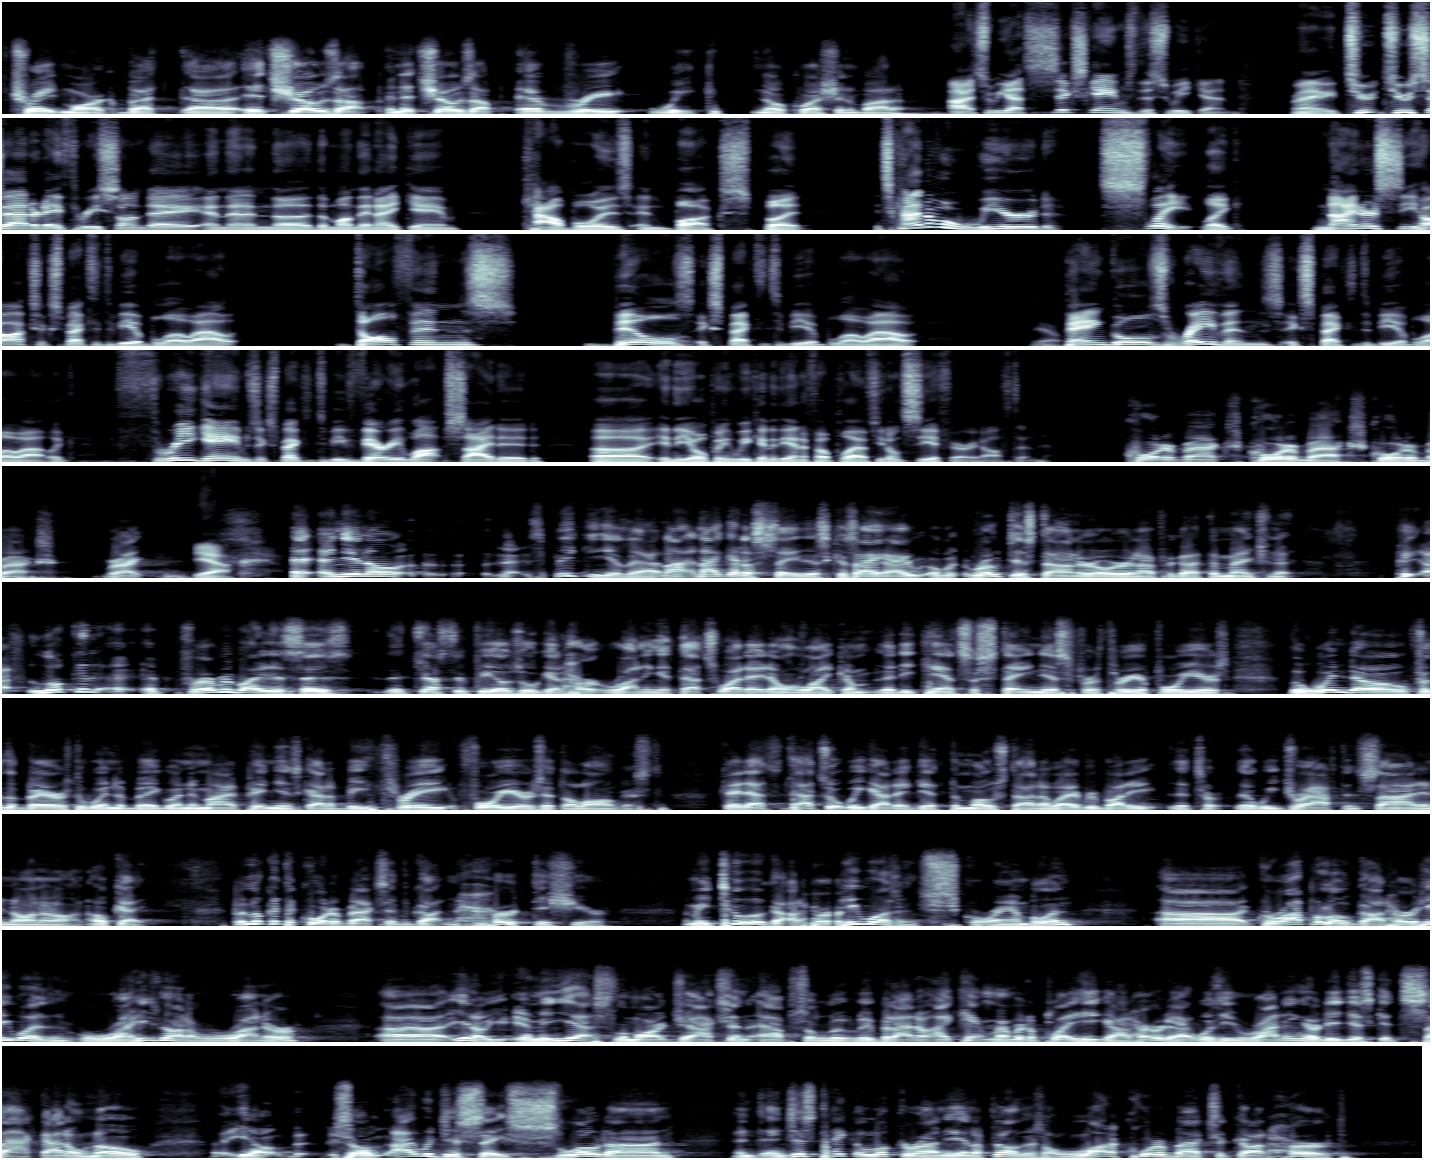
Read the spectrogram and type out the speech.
trademark, but uh, it shows up, and it shows up every week. No question about it. All right, so we got six games this weekend, right? Two two Saturday, three Sunday, and then the the Monday night game, Cowboys and Bucks. But it's kind of a weird slate. Like Niners Seahawks expected to be a blowout. Dolphins Bills expected to be a blowout. Yep. Bengals Ravens expected to be a blowout. Like three games expected to be very lopsided uh, in the opening weekend of the NFL playoffs. You don't see it very often. Quarterbacks, quarterbacks, quarterbacks, right? Yeah. And, and you know, speaking of that, and I, I got to say this because I, I wrote this down earlier and I forgot to mention it. Uh, look at uh, for everybody that says that Justin Fields will get hurt running it. That's why they don't like him. That he can't sustain this for three or four years. The window for the Bears to win the big one, in my opinion, has got to be three, four years at the longest. Okay, that's that's what we got to get the most out of everybody that's that we draft and sign and on and on. Okay, but look at the quarterbacks that have gotten hurt this year. I mean, Tua got hurt. He wasn't scrambling. Uh, Garoppolo got hurt. He wasn't right. He's not a runner. Uh, you know, I mean, yes, Lamar Jackson, absolutely, but I don't, I can't remember the play he got hurt at. Was he running or did he just get sacked? I don't know. Uh, you know, so I would just say slow down and and just take a look around the NFL. There's a lot of quarterbacks that got hurt.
